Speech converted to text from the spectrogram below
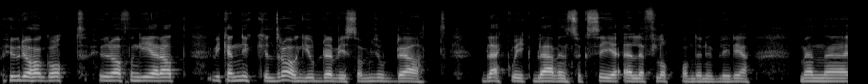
hur det har gått, hur det har fungerat. Vilka nyckeldrag gjorde vi som gjorde att Black Week blev en succé eller flopp om det nu blir det. Men eh,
